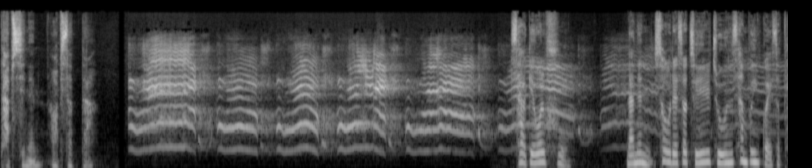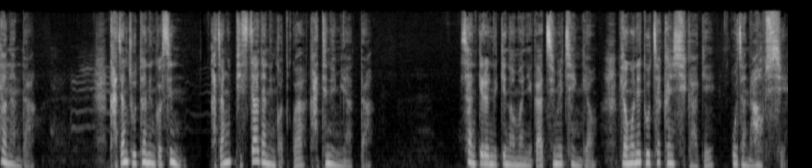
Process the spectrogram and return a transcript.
답시는 없었다. (4개월) 후 나는 서울에서 제일 좋은 산부인과에서 태어난다. 가장 좋다는 것은 가장 비싸다는 것과 같은 의미였다. 산길을 느낀 어머니가 짐을 챙겨 병원에 도착한 시각이 오전 9시.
